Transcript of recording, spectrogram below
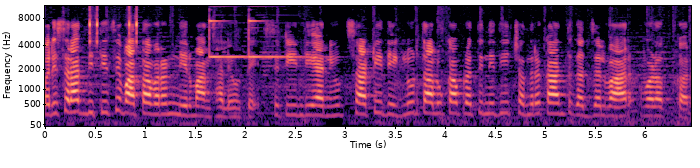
परिसरात भीतीचे वातावरण निर्माण झाले होते. सिटी इंडिया न्यूजसाठी देगलूर तालुका प्रतिनिधी चंद्रकांत गज्जलवार वडक्कर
